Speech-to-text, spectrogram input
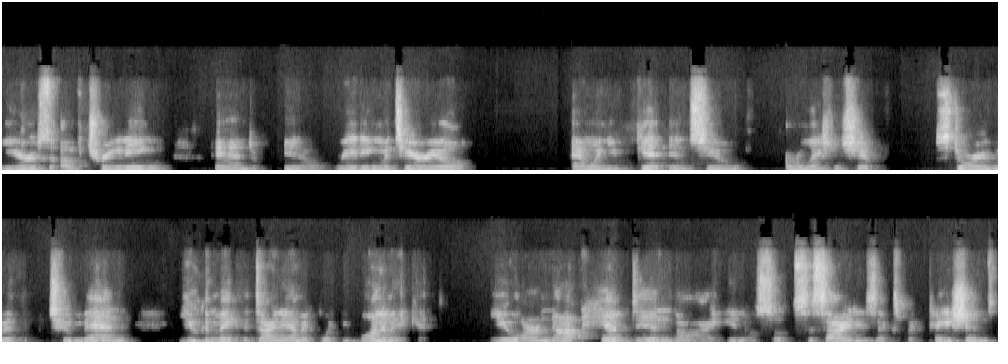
Years of training and you know reading material, and when you get into a relationship story with two men, you can make the dynamic what you want to make it. You are not hemmed in by you know society's expectations.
